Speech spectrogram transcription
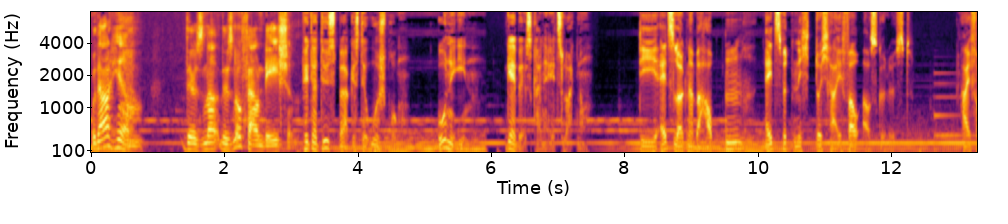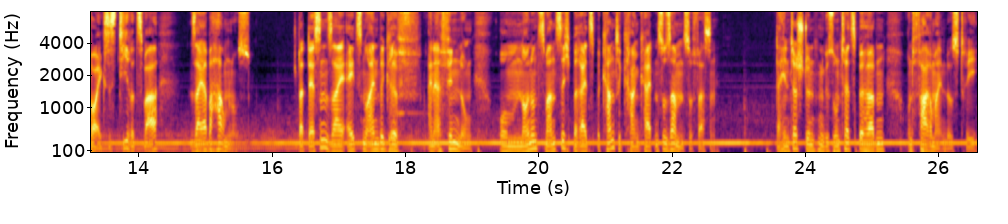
Without him, there's no, there's no foundation. Peter Duisberg ist der Ursprung. Ohne ihn gäbe es keine AIDS-Leugnung. Die AIDS-Leugner behaupten, AIDS wird nicht durch HIV ausgelöst. HIV existiere zwar, sei aber harmlos. Stattdessen sei AIDS nur ein Begriff, eine Erfindung, um 29 bereits bekannte Krankheiten zusammenzufassen. Dahinter stünden Gesundheitsbehörden und Pharmaindustrie.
